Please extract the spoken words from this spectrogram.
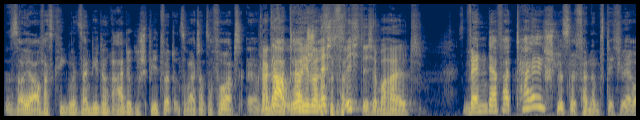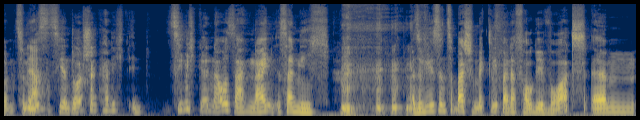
soll ja auch was kriegen, wenn sein Lied im Radio gespielt wird und so weiter und so fort. Äh, Klar, klar, Urheberrecht ist wichtig, aber halt. wenn der Verteilschlüssel vernünftig wäre. Und zumindest hier in Deutschland kann ich ziemlich genau sagen, nein, ist er nicht. also wir sind zum Beispiel Mitglied bei der VG Wort. Ähm,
